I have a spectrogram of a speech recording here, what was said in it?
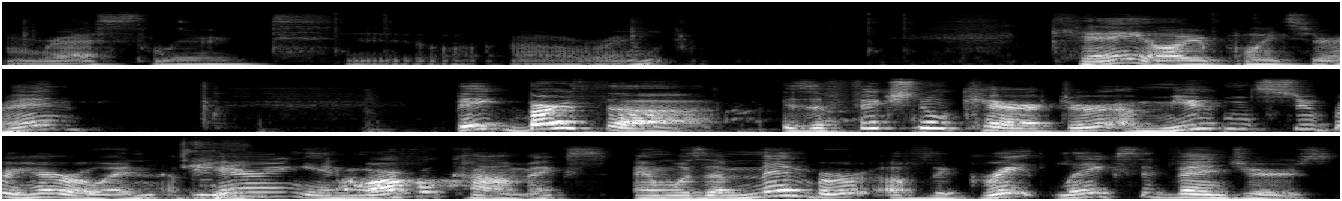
Wrestler two. All right. Okay, all your points are in. Big Bertha is a fictional character, a mutant superheroine appearing in Marvel Comics, and was a member of the Great Lakes Avengers.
